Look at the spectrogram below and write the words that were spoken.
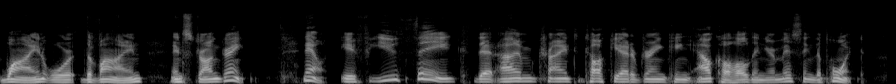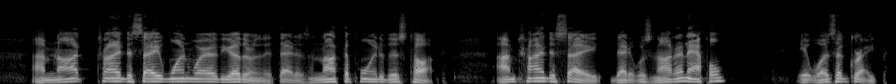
wine or the vine and strong drink. Now, if you think that I'm trying to talk you out of drinking alcohol, then you're missing the point. I'm not trying to say one way or the other that that is not the point of this talk. I'm trying to say that it was not an apple, it was a grape.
